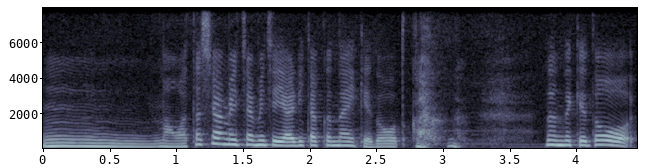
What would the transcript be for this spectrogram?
うーんまあ私はめちゃめちゃやりたくないけどとか。なんだけど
